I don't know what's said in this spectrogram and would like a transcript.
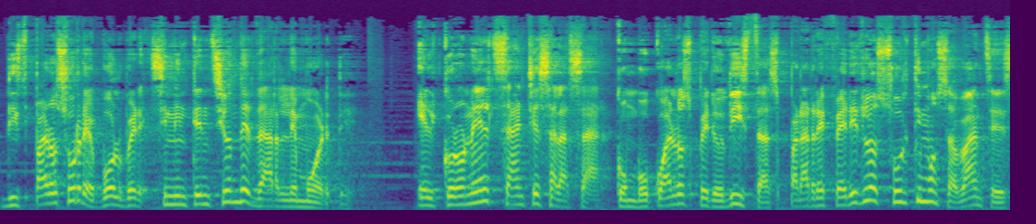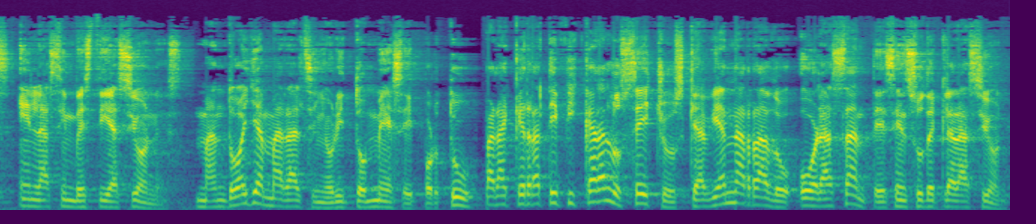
disparó su revólver sin intención de darle muerte. El coronel Sánchez Salazar convocó a los periodistas para referir los últimos avances en las investigaciones. Mandó a llamar al señorito Mesa y Portú para que ratificara los hechos que había narrado horas antes en su declaración.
